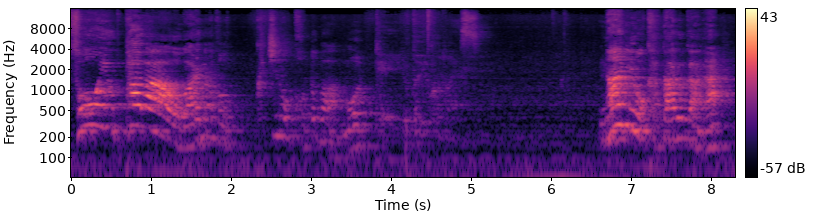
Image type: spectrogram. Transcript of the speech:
そういうパワーを我々の口の言葉は持っているということです。何を語るかが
